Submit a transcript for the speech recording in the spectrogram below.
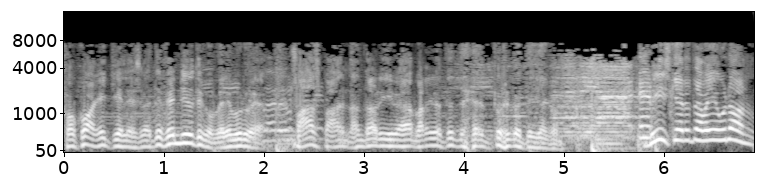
jokoak egiteles, bete defendi duteko, bere burua. Paz, pa, andra hori barri batet, turko teiako. Bizkereta bai egunon,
